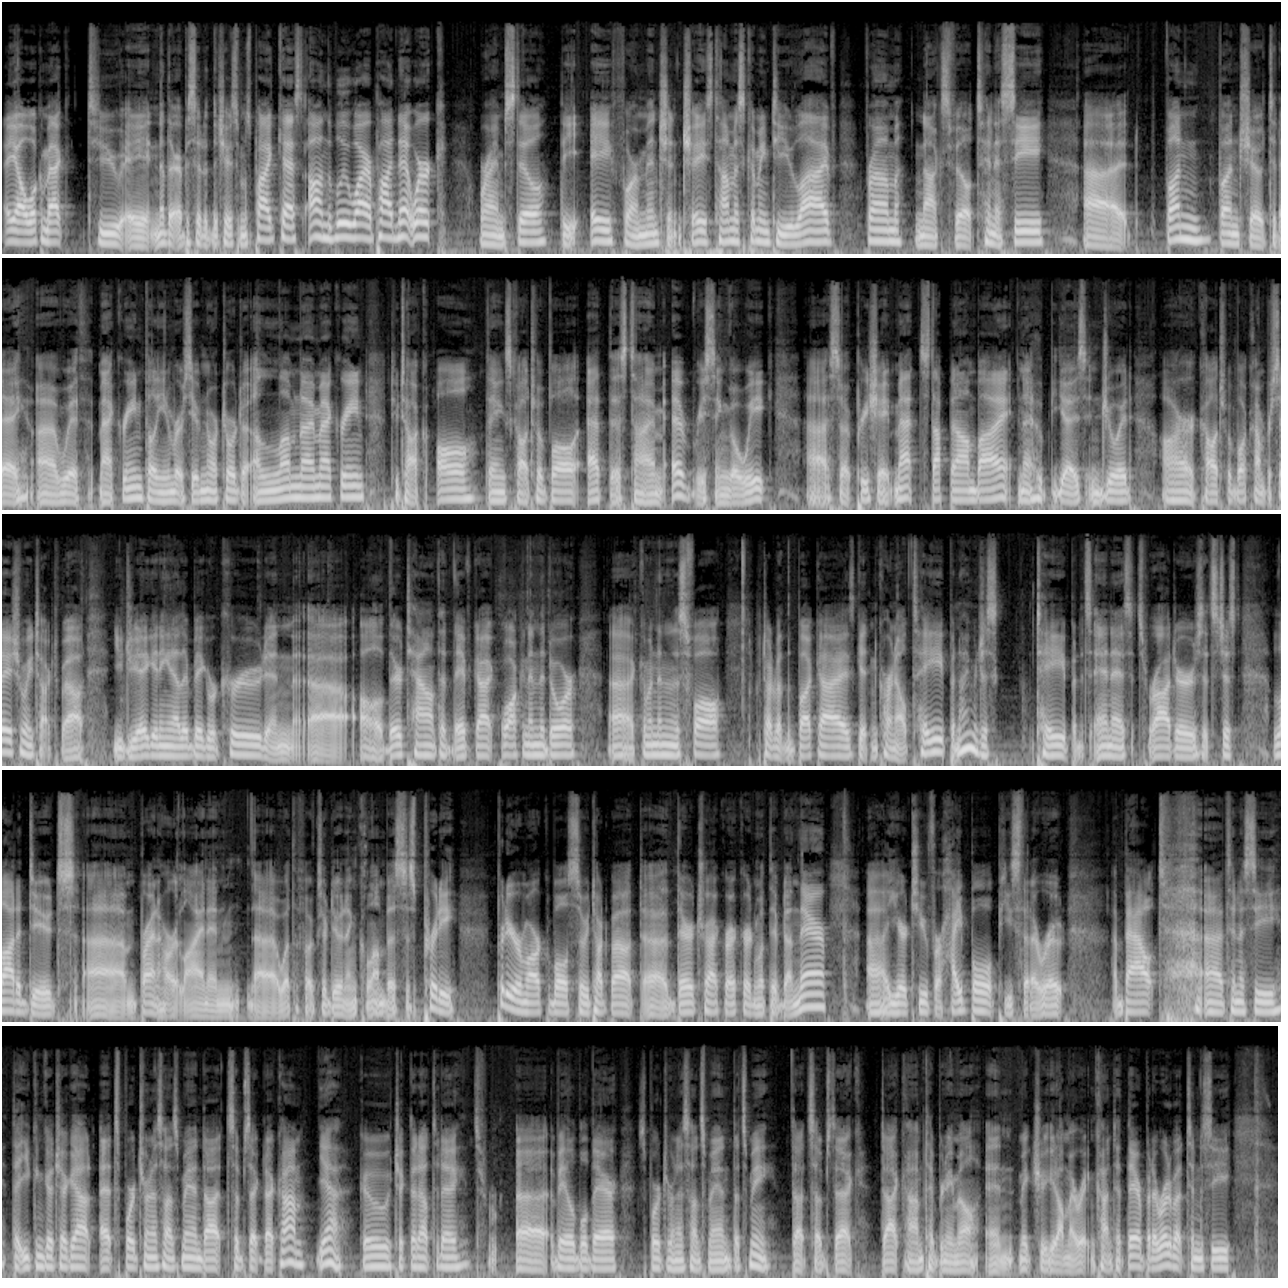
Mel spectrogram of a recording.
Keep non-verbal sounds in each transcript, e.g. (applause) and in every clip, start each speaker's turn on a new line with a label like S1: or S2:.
S1: Hey, y'all, welcome back to a, another episode of the Chase Thomas podcast on the Blue Wire Pod Network, where I'm still the aforementioned Chase Thomas coming to you live from Knoxville, Tennessee. Uh, fun, fun show today uh, with Matt Green, fellow University of North Georgia alumni Matt Green, to talk all things college football at this time every single week. Uh, so I appreciate Matt stopping on by, and I hope you guys enjoyed our college football conversation. We talked about UGA getting another big recruit and uh, all of their talent that they've got walking in the door uh, coming in this fall. We talked about the Buckeyes getting Carnell Tate, and I even just Tate, but it's Inniss, it's Rogers, it's just a lot of dudes. Um, Brian Hartline and uh, what the folks are doing in Columbus is pretty pretty remarkable. So we talked about uh, their track record and what they've done there. Uh, year two for Heupel, a piece that I wrote about uh, Tennessee that you can go check out at sportsrenaissanceman.substack.com. Yeah, go check that out today. It's uh, available there. Sportsrenaissanceman, that's me, .substack.com. Type your email and make sure you get all my written content there. But I wrote about Tennessee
